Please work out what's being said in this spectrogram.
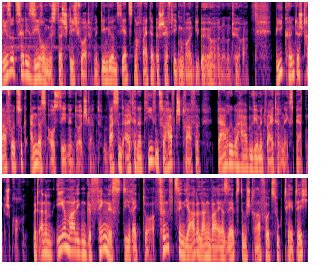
Resozialisierung ist das Stichwort, mit dem wir uns jetzt noch weiter beschäftigen wollen, liebe Hörerinnen und Hörer. Wie könnte Strafvollzug anders aussehen in Deutschland? Was sind Alternativen zur Haftstrafe? Darüber haben wir mit weiteren Experten gesprochen. Mit einem ehemaligen Gefängnisdirektor. 15 Jahre lang war er selbst im Strafvollzug tätig.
